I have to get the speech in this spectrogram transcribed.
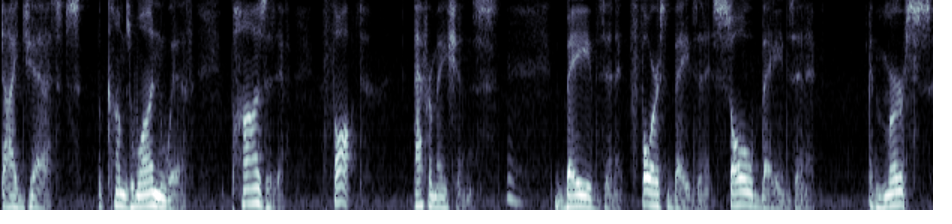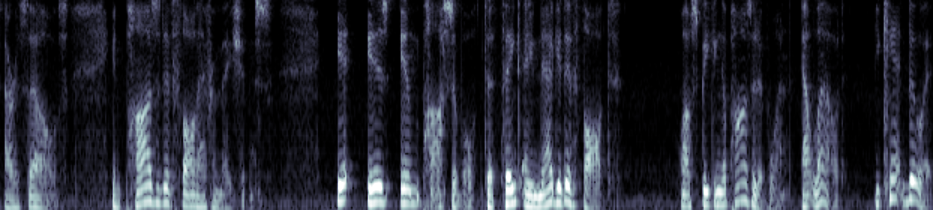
digests, becomes one with positive thought, affirmations, hmm. bathes in it, force bathes in it, soul bathes in it, immerse ourselves in positive thought affirmations. It is impossible to think a negative thought while speaking a positive one out loud. You can't do it.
